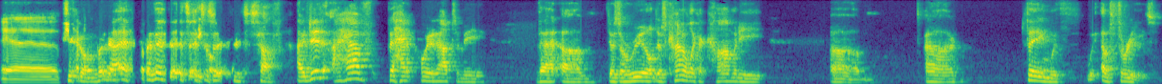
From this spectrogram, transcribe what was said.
Uh, Chico, but, uh, but it's, it's, it's, it's tough. I did. I have had it pointed out to me that um, there's a real, there's kind of like a comedy um, uh, thing with of threes,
